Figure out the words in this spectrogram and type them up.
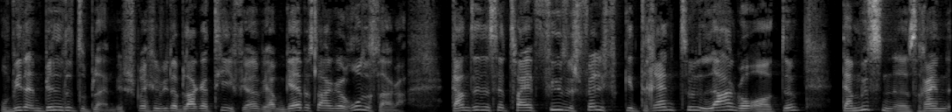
um wieder im Bilde zu bleiben. Ich spreche wieder plagativ, ja. Wir haben gelbes Lager, rotes Lager. Dann sind es ja zwei physisch völlig getrennte Lagerorte, da müssen es rein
